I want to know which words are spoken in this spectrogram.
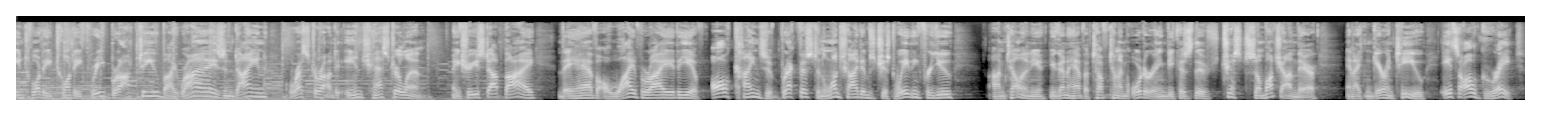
in 2023, brought to you by Rise and Dine Restaurant in Chesterland. Make sure you stop by. They have a wide variety of all kinds of breakfast and lunch items just waiting for you. I'm telling you, you're going to have a tough time ordering because there's just so much on there. And I can guarantee you, it's all great.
